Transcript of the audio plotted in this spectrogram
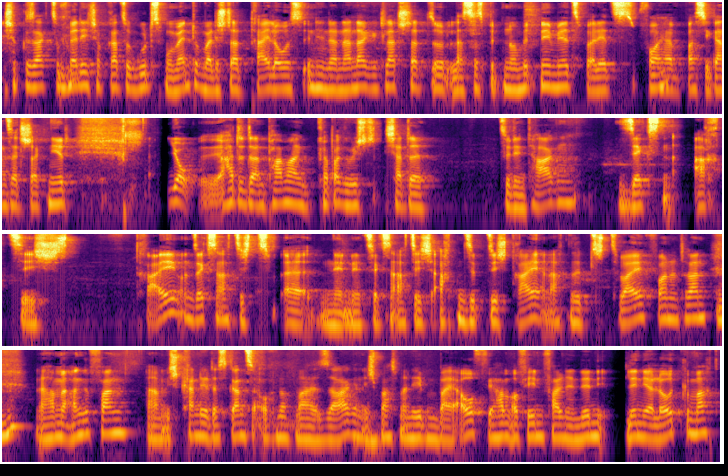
Ich habe gesagt zu Freddy, ich habe gerade so ein gutes Momentum, weil die Stadt drei Lows in hintereinander geklatscht hat. So, lass das bitte noch mitnehmen jetzt, weil jetzt vorher mhm. was die ganze Zeit stagniert. Jo, hatte dann ein paar Mal ein Körpergewicht. Ich hatte zu den Tagen 86 3 und 86, äh, nee, nee, 86, 78, 3 und 78, 2 vorne dran. Mhm. Da haben wir angefangen. Ähm, ich kann dir das Ganze auch nochmal sagen. Ich mach's mal nebenbei auf. Wir haben auf jeden Fall einen Lin Linear Load gemacht.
